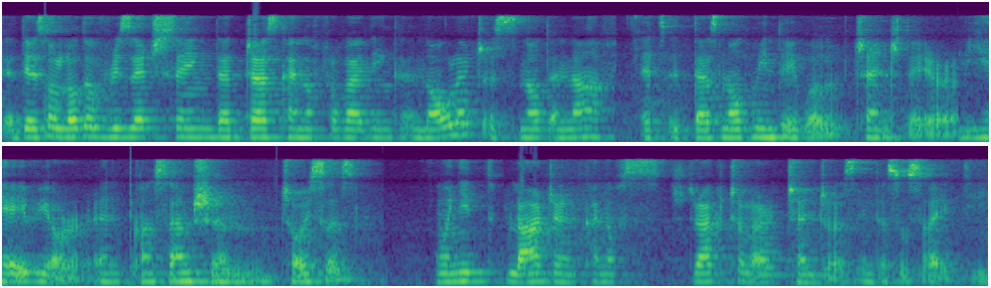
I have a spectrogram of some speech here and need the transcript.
There's a lot of research saying that just kind of providing knowledge is not enough. It, it does not mean they will change their behavior and consumption choices. We need larger and kind of structural changes in the society.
